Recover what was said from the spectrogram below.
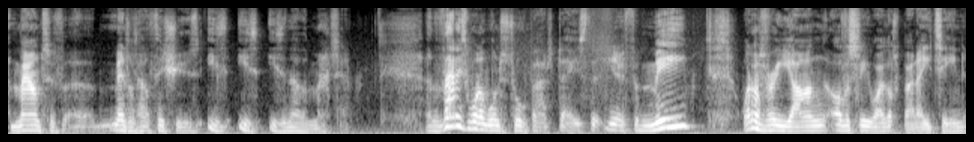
amount of uh, mental health issues is, is is another matter. And that is what I want to talk about today. Is that you know, for me, when I was very young, obviously when I got to about eighteen,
